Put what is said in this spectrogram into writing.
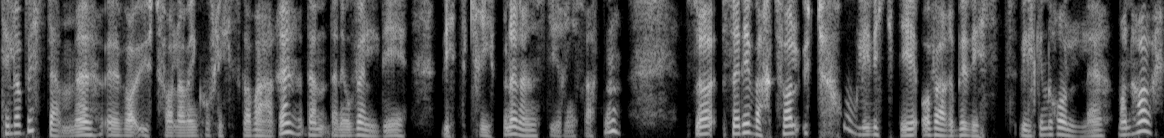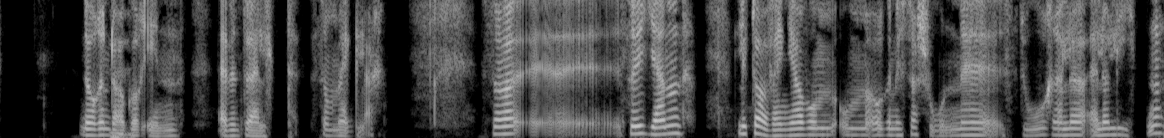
til å bestemme eh, hva utfallet av en konflikt skal være. Den, den er jo veldig vidtgripende, den styringsretten. Så, så, er det i hvert fall utrolig viktig å være bevisst hvilken rolle man har når en da mm. går inn eventuelt som megler. Så, eh, så igjen, litt avhengig av om, om organisasjonen er stor eller, eller liten.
